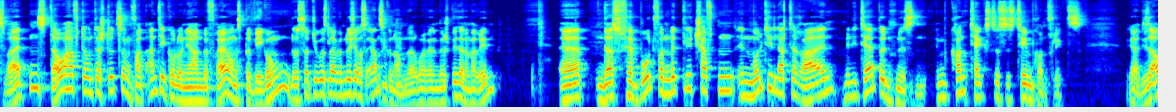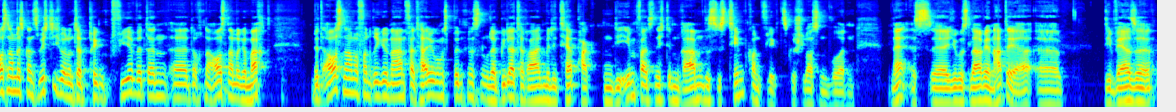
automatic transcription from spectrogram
Zweitens, dauerhafte Unterstützung von antikolonialen Befreiungsbewegungen. Das hat Jugoslawien durchaus ernst genommen. Mhm. Darüber werden wir später nochmal reden. Äh, das Verbot von Mitgliedschaften in multilateralen Militärbündnissen im Kontext des Systemkonflikts. Ja, diese Ausnahme ist ganz wichtig, weil unter Punkt 4 wird dann äh, doch eine Ausnahme gemacht. Mit Ausnahme von regionalen Verteidigungsbündnissen oder bilateralen Militärpakten, die ebenfalls nicht im Rahmen des Systemkonflikts geschlossen wurden. Ne? Es, äh, Jugoslawien hatte ja äh, diverse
